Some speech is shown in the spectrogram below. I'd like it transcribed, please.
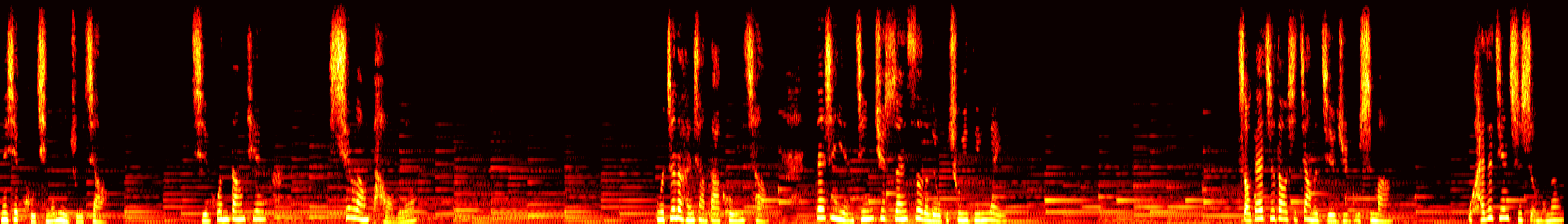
那些苦情的女主角，结婚当天新郎跑了。我真的很想大哭一场，但是眼睛却酸涩的流不出一滴泪。早该知道是这样的结局，不是吗？我还在坚持什么呢？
